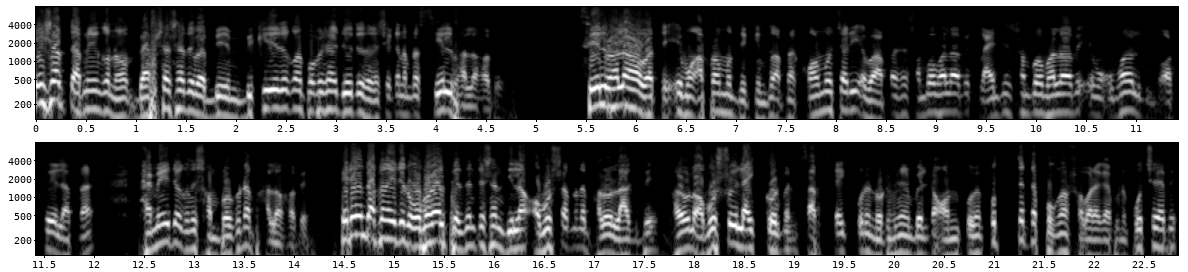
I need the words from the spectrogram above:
এই সপ্তাহে আপনি কোনো ব্যবসার সাথে বা বি- বিক্রির সাথে কোনো প্রফেশনাল জড়িত থাকেন, সেখানে আপনার সেল ভালো হবে। সেল ভালো হওয়াতে এবং আপনার মধ্যে কিন্তু আপনার কর্মচারী এবং আপনার সাথে সম্পর্ক ভালো হবে ক্লায়েন্টের সম্পর্ক ভালো হবে এবং ওভারঅল কিন্তু অর্থ এলে আপনার ফ্যামিলিতেও কিন্তু সম্পর্কটা ভালো হবে। এটা কিন্তু আপনাদের যে ওভারঅল প্রেজেন্টেশন দিলাম। অবশ্যই আপনাদের ভালো লাগবে। ভালো হলে অবশ্যই লাইক করবেন সাবস্ক্রাইব করে নোটিফিকেশন বেলটা অন করবেন। প্রত্যেকটা প্রোগ্রাম সবার আগে আপনার পৌঁছে যাবে।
